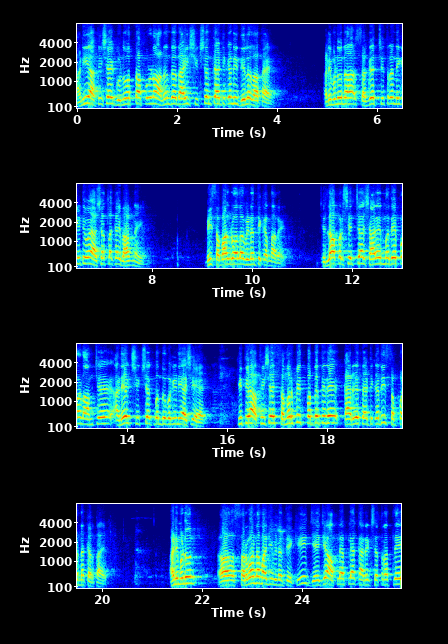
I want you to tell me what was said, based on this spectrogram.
आणि अतिशय गुणवत्तापूर्ण आनंददायी शिक्षण त्या ठिकाणी दिलं जात आहे. आणि म्हणून सगळंच चित्र निगेटिव्ह आहे अशातला काही भाग नाही मी सभागृहाला विनंती करणार आहे. जिल्हा परिषदच्या शाळेमध्ये पण आमचे अनेक शिक्षक बंधू भगिनी अशी आहेत. की ते अतिशय समर्पित पद्धतीने कार्य त्या ठिकाणी संपन्न करतायत. आणि म्हणून सर्वांना माझी विनंती आहे की जे जे आपल्या आपल्या कार्यक्षेत्रातले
